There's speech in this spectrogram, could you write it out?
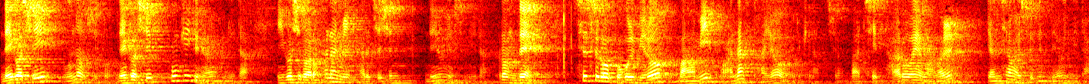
내 것이 무너지고 내 것이 포기되어야 합니다. 이것이 바로 하나님이 가르치신 내용이었습니다. 그런데 스스로 복을 빌어 마음이 완악하여 이렇게 나왔죠. 마치 바로의 왕을 연상할 수 있는 내용입니다.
